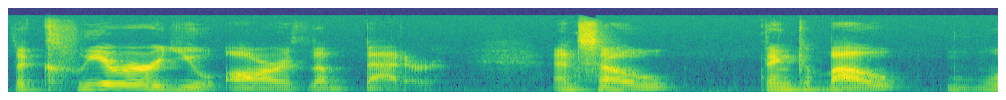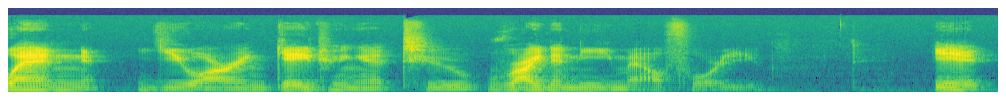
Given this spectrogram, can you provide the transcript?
the clearer you are, the better. And so think about when you are engaging it to write an email for you. It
